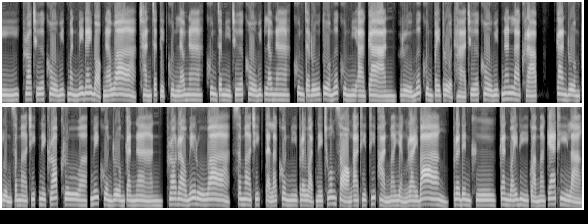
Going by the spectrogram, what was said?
นี้ เพราะเชื้อโควิดมันไม่ได้บอกนะว่า ฉันจะติดคุณแล้วนะ คุณจะมีเชื้อโควิดแล้วนะ คุณจะรู้ตัวเมื่อคุณมีอาการ หรือเมื่อคุณไปตรวจหาเชื้อโควิดนั่นแหละครับ การรวมกลุ่มสมาชิกในครอบครัวไม่ควรรวมกันนาน เพราะเราไม่รู้ว่าสมาชิกแต่ละคนมีประวัติในช่วงสองอาทิตย์ที่ผ่านมาอย่างไรบ้าง ประเด็นคือกันไว้ดีกว่ามาแก้ทีหลัง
